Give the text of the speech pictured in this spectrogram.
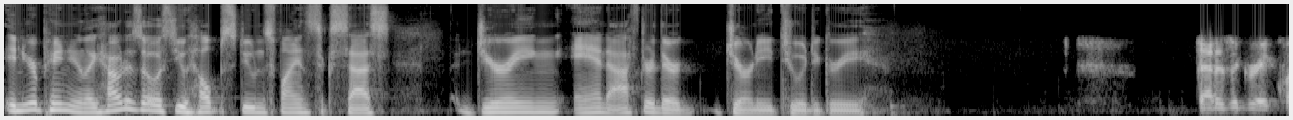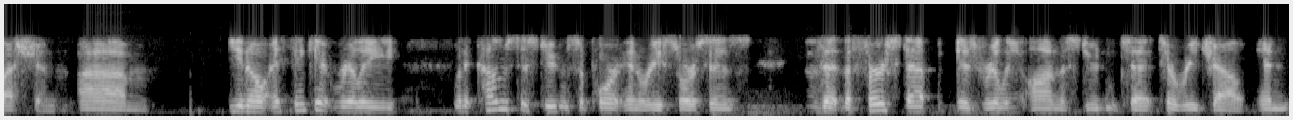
in your opinion like how does osu help students find success during and after their journey to a degree? That is a great question. Um, you know i think it really when it comes to student support and resources the, the first step is really on the student to, to reach out. And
